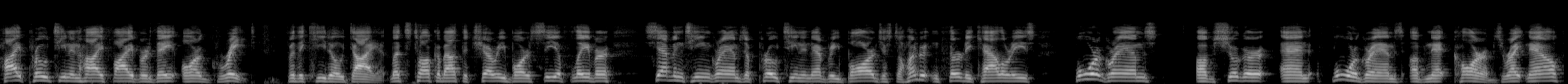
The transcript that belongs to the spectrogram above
high protein, and high fiber, they are great for the keto diet. Let's talk about the cherry barcia flavor. 17 grams of protein in every bar, just 130 calories, 4 grams of sugar, and 4 grams of net carbs. Right now,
